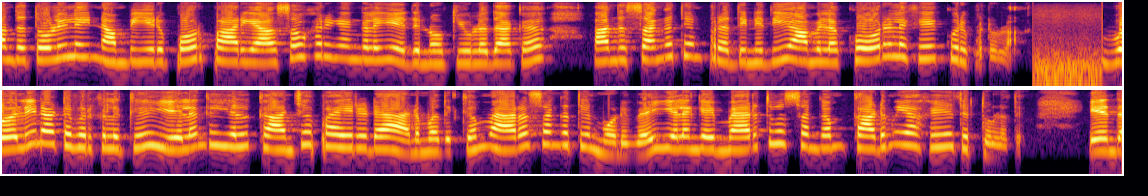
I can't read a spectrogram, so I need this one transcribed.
அந்த தொழிலை நம்பியிருப்போர் பாரிய அசௌகரியங்களை எதிர்நோக்கியுள்ளதாக அந்த சங்கத்தின் பிரதிநிதி அமில கோரலகே குறிப்பிட்டுள்ளார். வெளிநாட்டவர்களுக்கு இலங்கையில் கஞ்சா பயிரிட அனுமதிக்கும் அரசாங்கத்தின் முடிவை இலங்கை மருத்துவ சங்கம் கடுமையாக எதிர்த்துள்ளது. இந்த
